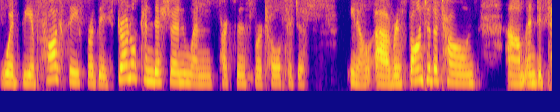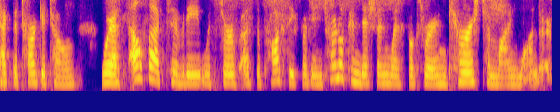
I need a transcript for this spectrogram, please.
would be a proxy for the external condition when participants were told to just, you know, uh, respond to the tones um, and detect the target tone whereas alpha activity would serve as the proxy for the internal condition when folks were encouraged to mind wander.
